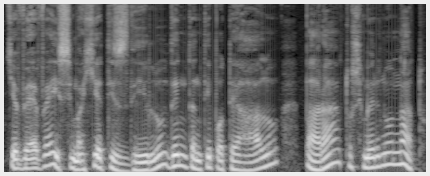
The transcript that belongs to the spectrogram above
Και βέβαια η συμμαχία της Δήλου δεν ήταν τίποτε άλλο παρά το σημερινό ΝΑΤΟ.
